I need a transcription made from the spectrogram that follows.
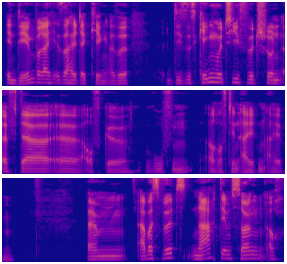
in dem Bereich ist er halt der King. Also dieses King-Motiv wird schon öfter äh, aufgerufen, auch auf den alten Alben. Ähm, aber es wird nach dem Song auch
